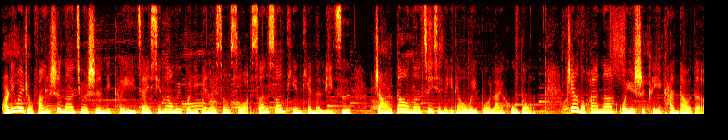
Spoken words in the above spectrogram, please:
而另外一种方式呢，就是你可以在新浪微博里边来搜索“酸酸甜甜的李子”，找到呢最新的一条微博来互动。这样的话呢，我也是可以看到的，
